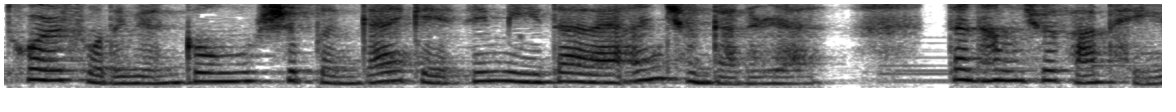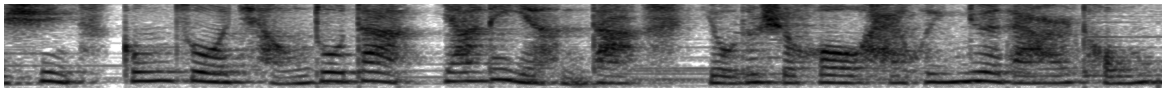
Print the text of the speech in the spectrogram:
托儿所的员工是本该给艾米带来安全感的人，但他们缺乏培训，工作强度大，压力也很大，有的时候还会虐待儿童，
